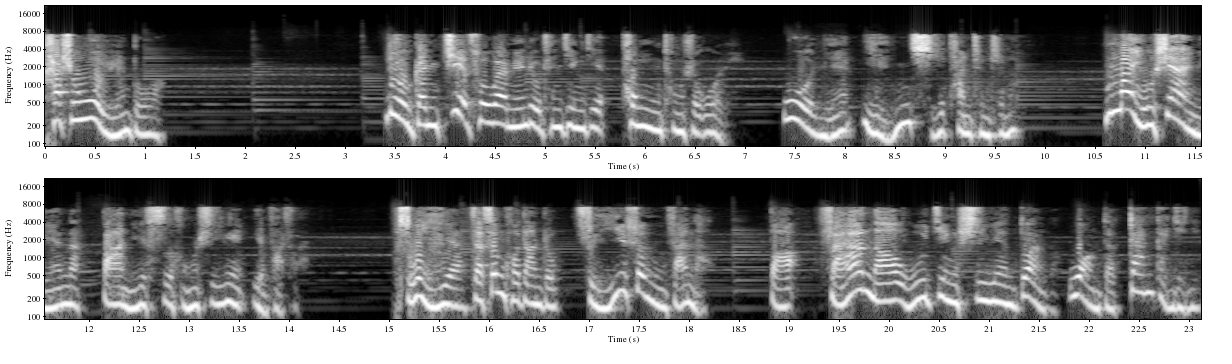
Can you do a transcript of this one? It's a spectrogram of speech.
还是恶缘多啊！六根接触外面六尘境界，通通是恶缘。恶缘引起贪嗔痴吗？没有善缘呢，把你四弘誓愿引发出来。所以呀，在生活当中随顺烦恼，把烦恼无尽誓愿断了，忘得干干净净。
